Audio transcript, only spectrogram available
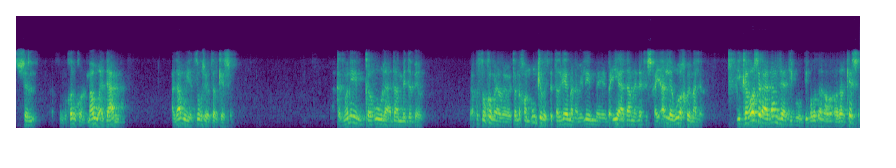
של, קודם כל, מהו אדם? אדם הוא יצור שיוצר קשר. הקדמונים קראו לאדם מדבר. והפסוק אומר, יותר נכון, אונקלוס מתרגם על המילים, ויהי האדם לנפש חיה לרוח ממלא. עיקרו של האדם זה הדיבור. דיבור זה עובר קשר.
